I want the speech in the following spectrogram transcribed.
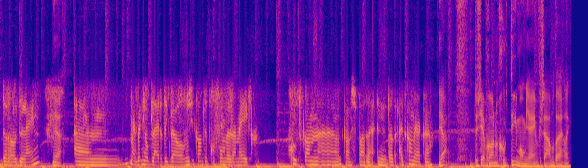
de rode lijn. Ja. Ehm, maar ik ben heel blij dat ik wel een muzikant heb gevonden waarmee ik goed kan, eh, kan sparren en dat uit kan werken. Ja, dus je hebt gewoon een goed team om je heen verzameld eigenlijk.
